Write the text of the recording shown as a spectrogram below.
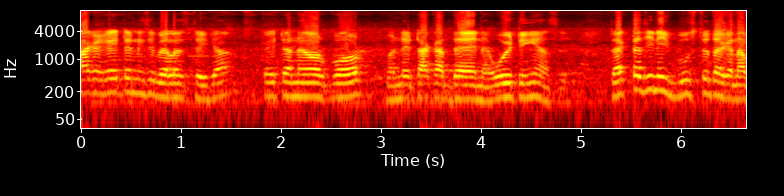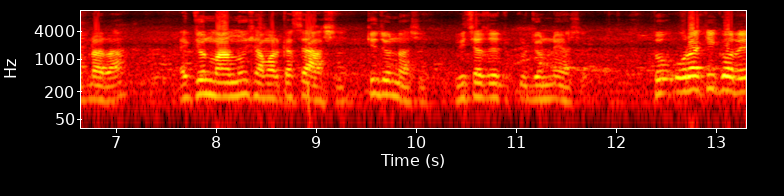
টাকা কেটে নিছে ব্যালেন্স থেকে। কেটে নেওয়ার পর মানে টাকা দেয় না ওয়েটিংয়ে আছে। তো একটা জিনিস বুঝতে থাকেন আপনারা একজন মানুষ আমার কাছে আসে। কি জন্য আসে? রিচার্জের জন্যই আসে। তো ওরা কি করে?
